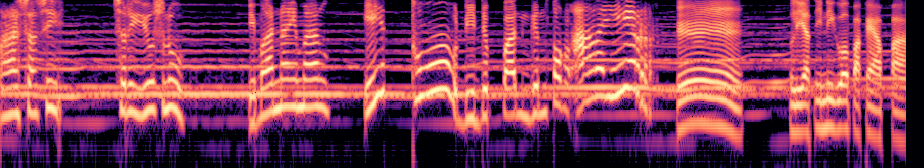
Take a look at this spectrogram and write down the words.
masa sih serius lu di mana emang Itu di depan gentong air. Eh, lihat ini gua pakai apa?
